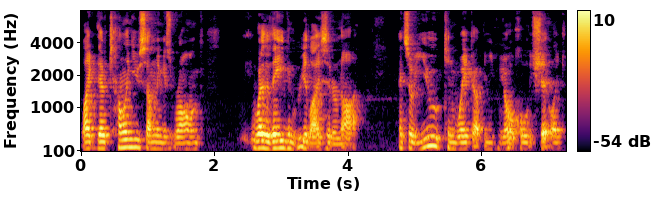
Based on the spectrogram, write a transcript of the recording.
like they're telling you something is wrong, whether they even realize it or not. And so you can wake up and you can go, oh, holy shit, like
